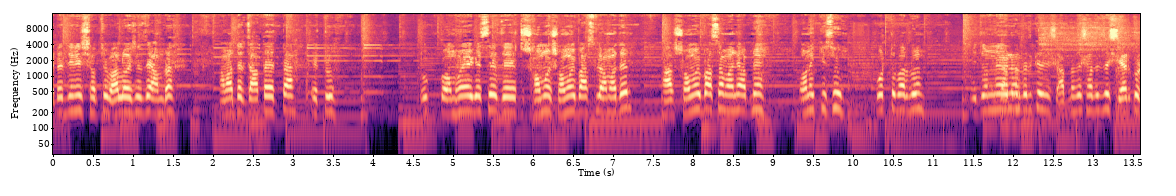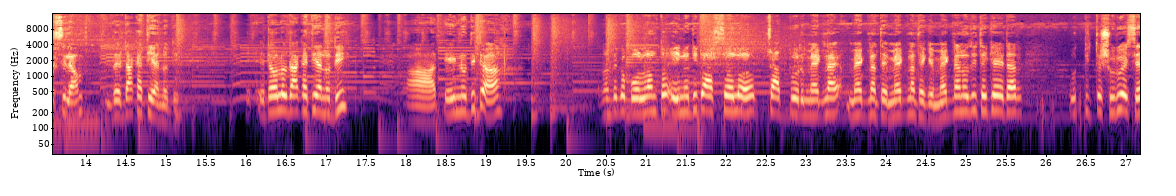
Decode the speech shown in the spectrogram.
এটা জিনিস সবচেয়ে ভালো হয়েছে যে আমরা আমাদের যাতায়াতটা একটু খুব কম হয়ে গেছে যে সময় সময় বাঁচলো আমাদের। আর সময় বাঁচা মানে আপনি অনেক কিছু করতে পারবেন। এই জন্য আপনাদেরকে আপনাদের সাথে যে শেয়ার করছিলাম যে ডাকাতিয়া নদী এটা হলো ডাকাতিয়া নদী। আর এই নদীটা আপনাদেরকে বললাম তো এই নদীটা আসছে হলো চাঁদপুর মেঘনা মেঘনাতে মেঘনা থেকে। মেঘনা নদী থেকে এটার উৎপত্তি শুরু হয়েছে।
